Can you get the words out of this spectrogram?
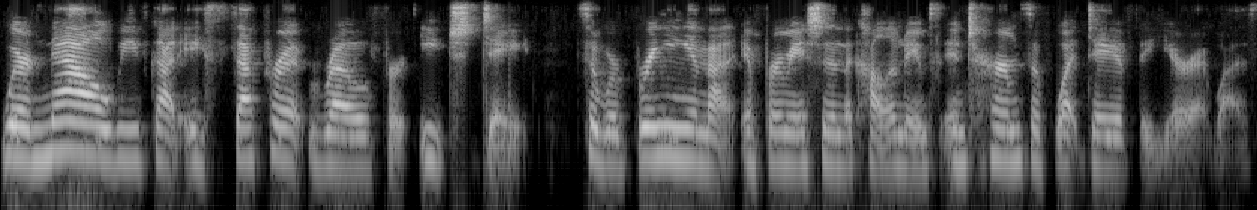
where now we've got a separate row for each date. So we're bringing in that information in the column names in terms of what day of the year it was.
